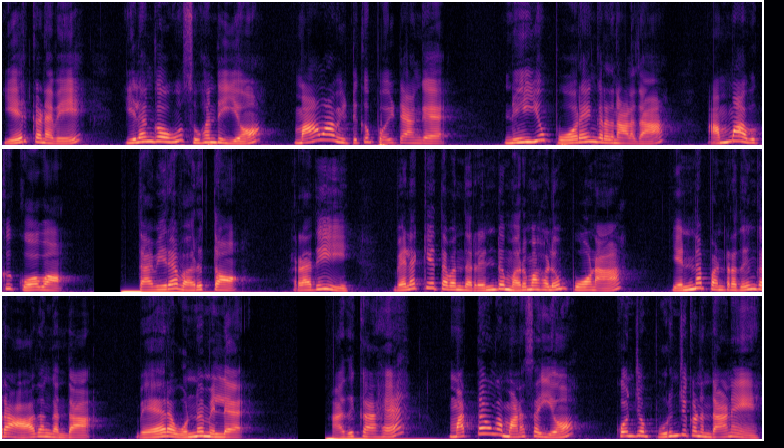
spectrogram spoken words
ஏற்கனவே இளங்கோவும் சுகந்தியும் மாமா வீட்டுக்கு போயிட்டாங்க. நீயும் போகிறேங்கிறதுனால தான் அம்மாவுக்கு கோபம். தவிர வருத்தம். ரதி விளக்கேற்ற வந்த ரெண்டு மருமகளும் போனா என்ன பண்ணுறதுங்கிற ஆதங்கம்தான் வேற ஒன்றும் இல்லை அதுக்காக மற்றவங்க மனசையும் கொஞ்சம் புரிஞ்சுக்கணும் தானே.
